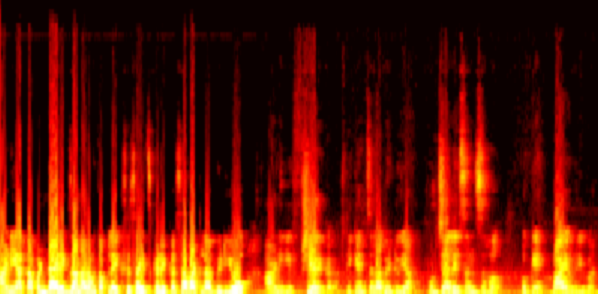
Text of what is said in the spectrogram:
आणि आता आपण डायरेक्ट जाणार आहोत आपल्या एक्सरसाइजकडे कसा वाटला व्हिडिओ आणि शेअर करा. ठीक आहे? चला भेटूया पुढच्या लेसनसह ओके बाय एव्हरी वन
